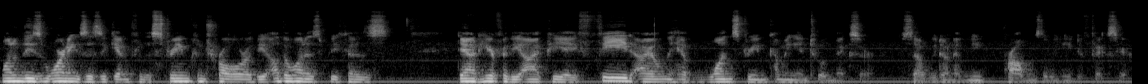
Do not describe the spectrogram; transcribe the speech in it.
one of these warnings is again for the stream controller. The other one is because down here for the IPA feed, I only have one stream coming into a mixer. So we don't have any problems that we need to fix here.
